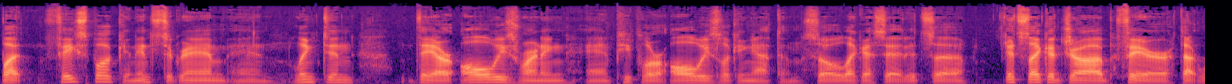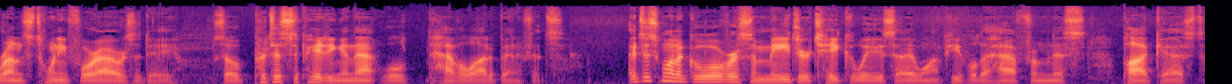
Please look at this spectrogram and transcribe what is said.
But Facebook and Instagram and LinkedIn, they are always running, and people are always looking at them. So, like I said, it's a it's like a job fair that runs 24 hours a day. So, participating in that will have a lot of benefits. I just want to go over some major takeaways that I want people to have from this podcast.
